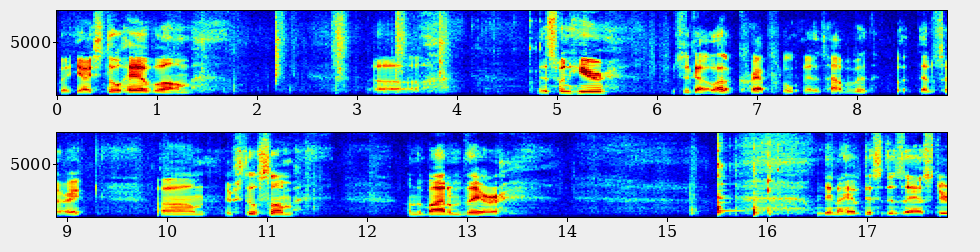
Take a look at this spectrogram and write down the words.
But yeah, I still have um, uh, this one here, which has got a lot of crap floating at the top of it, but that's alright. Um, there's still some on the bottom there. And then I have this disaster.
